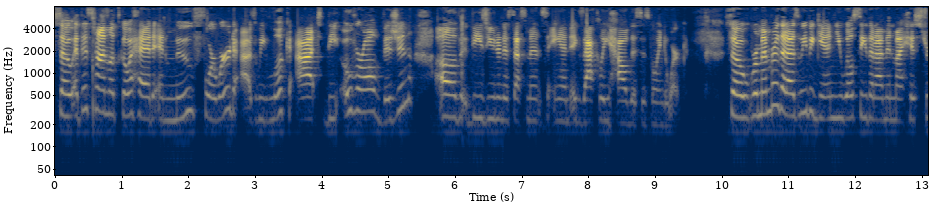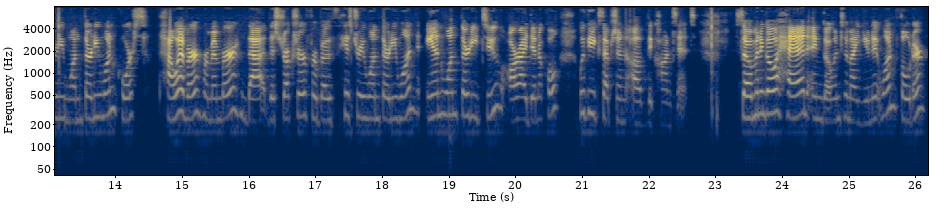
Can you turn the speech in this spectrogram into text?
So at this time, let's go ahead and move forward as we look at the overall vision of these unit assessments and exactly how this is going to work. So remember that as we begin, you will see that I'm in my History 131 course. However, remember that the structure for both History 131 and 132 are identical with the exception of the content. So I'm going to go ahead and go into my Unit 1 folder.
